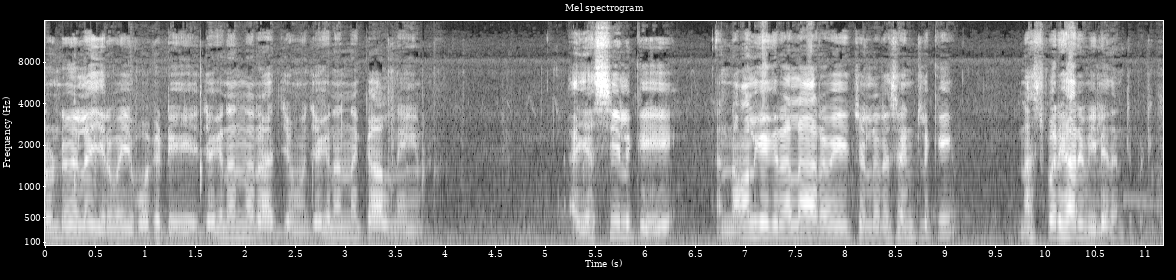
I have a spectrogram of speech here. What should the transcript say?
రెండు వేల ఇరవై ఒకటి జగనన్న రాజ్యం జగనన్న కాలనీ ఎస్సీలకి నాలుగు ఎకరాల అరవై చిల్లర సెంట్లకి నష్టపరిహారం ఇవ్వలేదంట ఇప్పటికి.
